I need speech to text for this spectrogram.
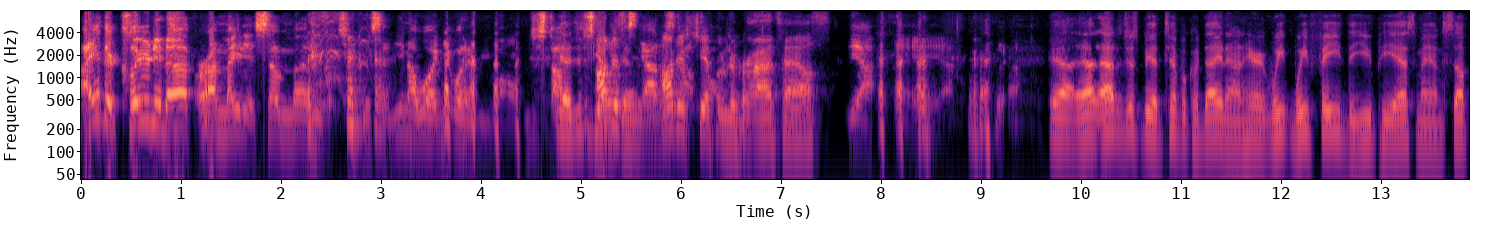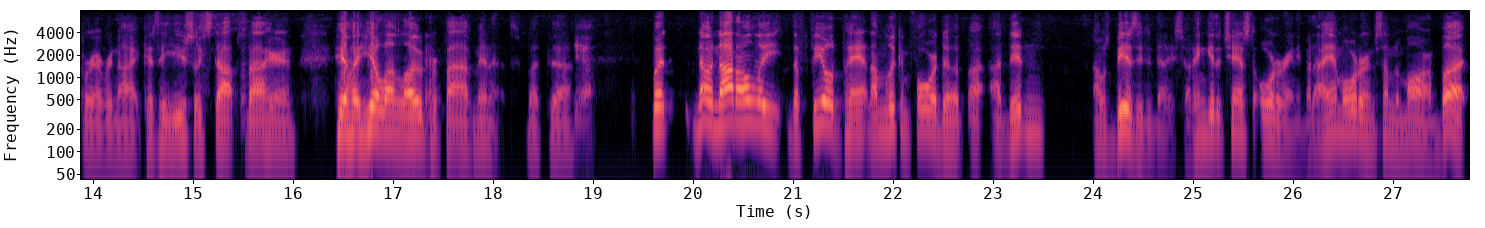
I either cleared it up or I made it so muddy that she just said, "You know what? Do whatever you want. Just stop." Yeah, just, I'll just, I'll just ship them to Brian's house. Yeah, yeah, yeah. yeah. yeah that, that'd just be a typical day down here. We we feed the UPS man supper every night because he usually stops by here and he'll he'll unload for five minutes. But uh, yeah, but no, not only the field pant. I'm looking forward to. I, I didn't I was busy today, so I didn't get a chance to order any, but I am ordering some tomorrow. But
